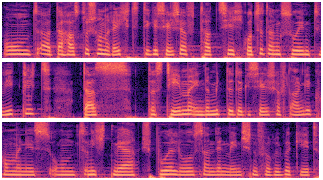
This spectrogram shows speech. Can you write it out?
Und äh, da hast du schon recht, die Gesellschaft hat sich Gott sei Dank so entwickelt, dass das Thema in der Mitte der Gesellschaft angekommen ist und nicht mehr spurlos an den Menschen vorübergeht.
